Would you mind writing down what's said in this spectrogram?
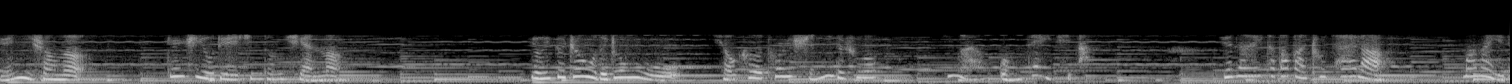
元以上呢，真是有点心疼钱呢。有一个周五的中午，小克突然神秘的说：“今晚我们在一起。”原来他爸爸出差了，妈妈也去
